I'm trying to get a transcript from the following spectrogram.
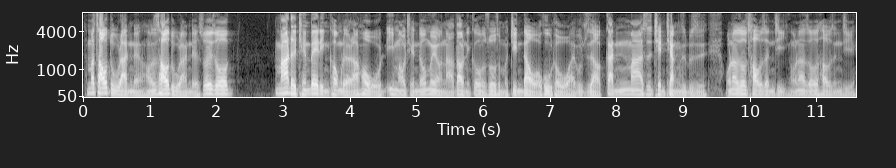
他妈超赌烂的，我是超毒烂的，所以说。妈的钱被领空了，然后我一毛钱都没有拿到，你跟我说什么进到我户头，我还不知道，干妈是欠呛是不是？我那时候超生气，我那时候超生气。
